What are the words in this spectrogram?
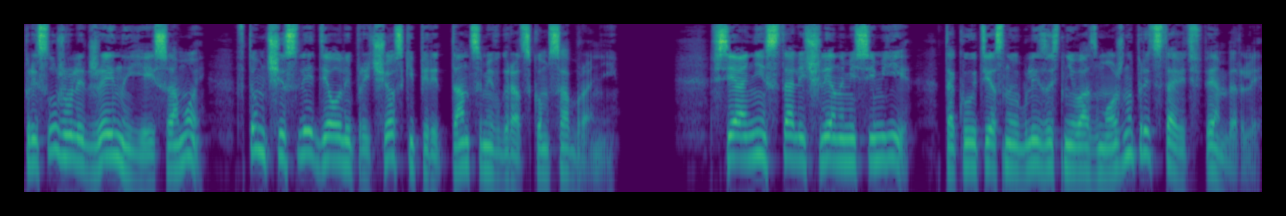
прислуживали Джейн и ей самой, в том числе делали прически перед танцами в городском собрании. Все они стали членами семьи. Такую тесную близость невозможно представить в Пемберли.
